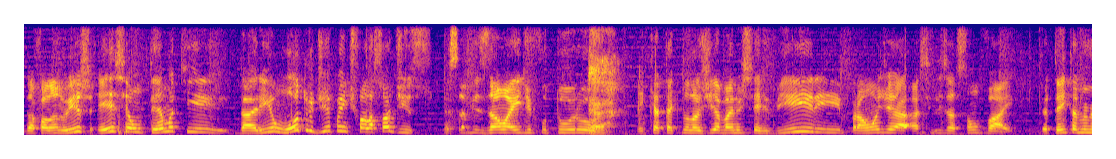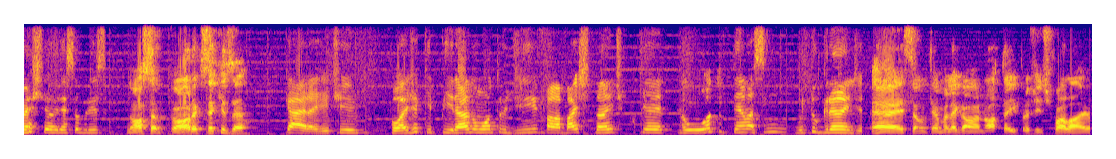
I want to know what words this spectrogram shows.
tá falando isso, esse é um tema que daria um outro dia pra gente falar só disso. Essa visão aí de futuro é. em que a tecnologia vai nos servir e para onde a, a, civilização vai. Eu tenho também minhas teorias sobre isso. Nossa, a hora que você quiser. Cara, a gente pode aqui pirar num outro dia e falar bastante, porque é um outro tema, assim, muito grande. É, esse é um tema legal. Anota aí pra gente falar.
